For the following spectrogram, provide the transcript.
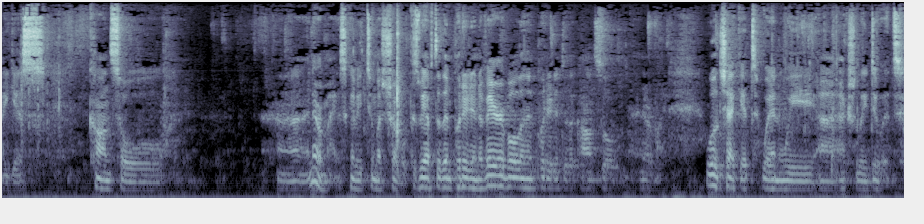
I guess console. Uh, never mind. It's going to be too much trouble because we have to then put it in a variable and then put it into the console. Never mind. We'll check it when we uh, actually do it.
